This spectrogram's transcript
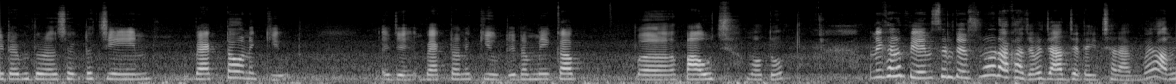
এটার ভিতরে আছে একটা চেন ব্যাগটাও অনেক কিউট। এই যে ব্যাগটা অনেক কিউট, এটা মেকআপ পাউচ মতো। মানে এখানে পেন্সিল টেন্সিলও রাখা যাবে, যার যেটা ইচ্ছা রাখবে, আমি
